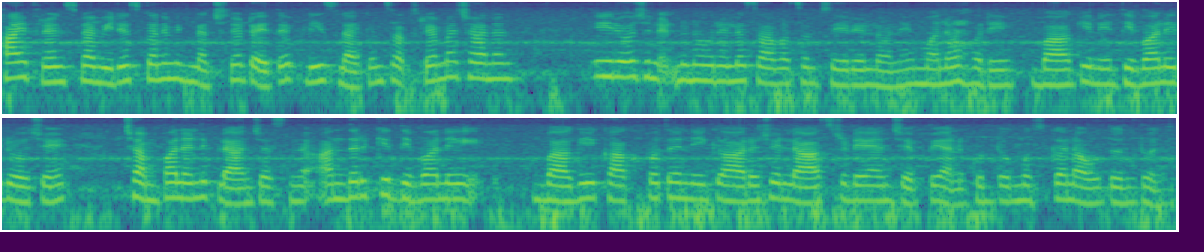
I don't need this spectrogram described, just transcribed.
హాయ్ ఫ్రెండ్స్ నా వీడియోస్ కానీ మీకు నచ్చినట్టయితే please like and subscribe my channel. ఈరోజు నిండు నూరేళ్ళ సావాసం సీరియల్లోని మనోహరి బాగిని దివాళీ రోజే చంపాలని ప్లాన్ చేస్తుంది. అందరికీ దివాళీ బాగి కాకపోతే నీకు ఆ రోజే లాస్ట్ డే అని చెప్పి అనుకుంటూ ముసుగా నవ్వుతుంటుంది.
